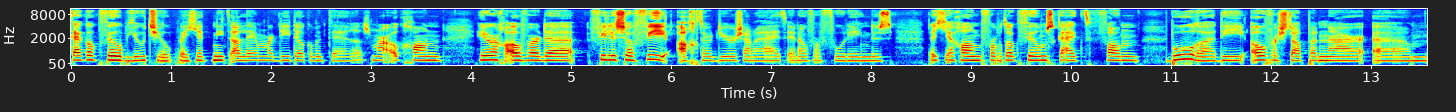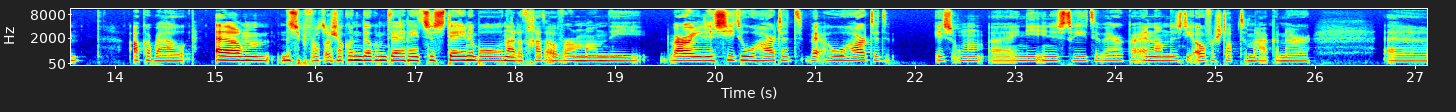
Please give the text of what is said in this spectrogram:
Kijk ook veel op YouTube, weet je. Niet alleen maar die documentaires, maar ook gewoon heel erg over de filosofie achter duurzaamheid en over voeding. Dus dat je gewoon bijvoorbeeld ook films kijkt van boeren die overstappen naar ehm, akkerbouw. Ehm, dus bijvoorbeeld er is ook een documentaire die heet Sustainable. Nou, dat gaat over een man die, waar je dus ziet hoe hard het, hoe hard het is om eh, in die industrie te werken. En dan dus die overstap te maken naar eh,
